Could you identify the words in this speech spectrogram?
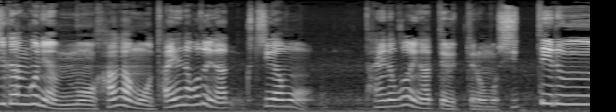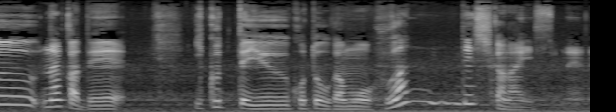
時間後にはもう歯がもう大変なことにな、口がもう大変なことになってるっていうのをもう知ってる中で行くっていうことがもう不安でしかないですよね。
